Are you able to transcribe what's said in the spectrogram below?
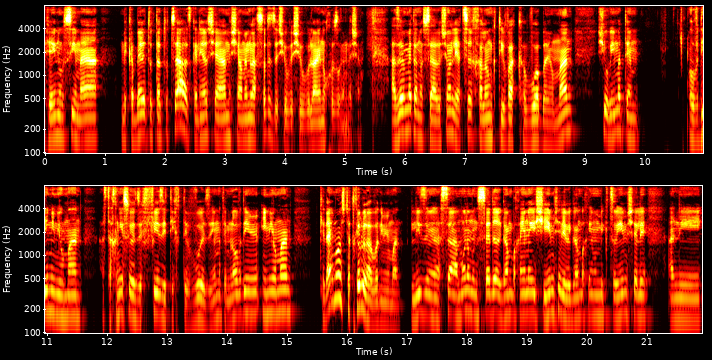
שהיינו עושים היה מקבל את אותה תוצאה, אז כנראה שהיה משעמם לעשות את זה שוב ושוב, ולא היינו חוזרים לשם. אז זה באמת הנושא הראשון, לייצר חלון כתיבה קבוע ביומן. שוב, אם אתם עובדים עם יומן, אז תכניסו את זה פיזית, תכתבו את זה. אם אתם לא עובדים עם יומן, כדאי מאוד שתתחילו לעבוד עם יומן. לי זה עשה המון המון סדר, גם בחיים האישיים שלי וגם בחיים המקצועיים שלי. אני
